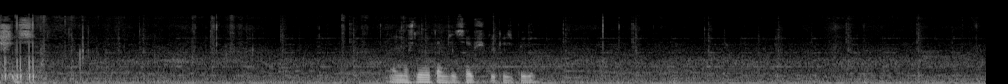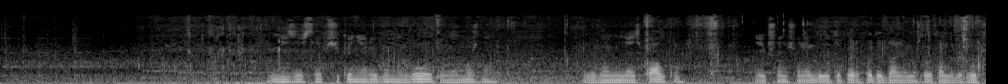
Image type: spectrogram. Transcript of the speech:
щось А можливо там зацепчик якийсь буде. Ні зацепчика, ні риби не було, тому можна будемо міняти палку. Якщо нічого не буде, то переходити далі, можливо там буде глибше.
